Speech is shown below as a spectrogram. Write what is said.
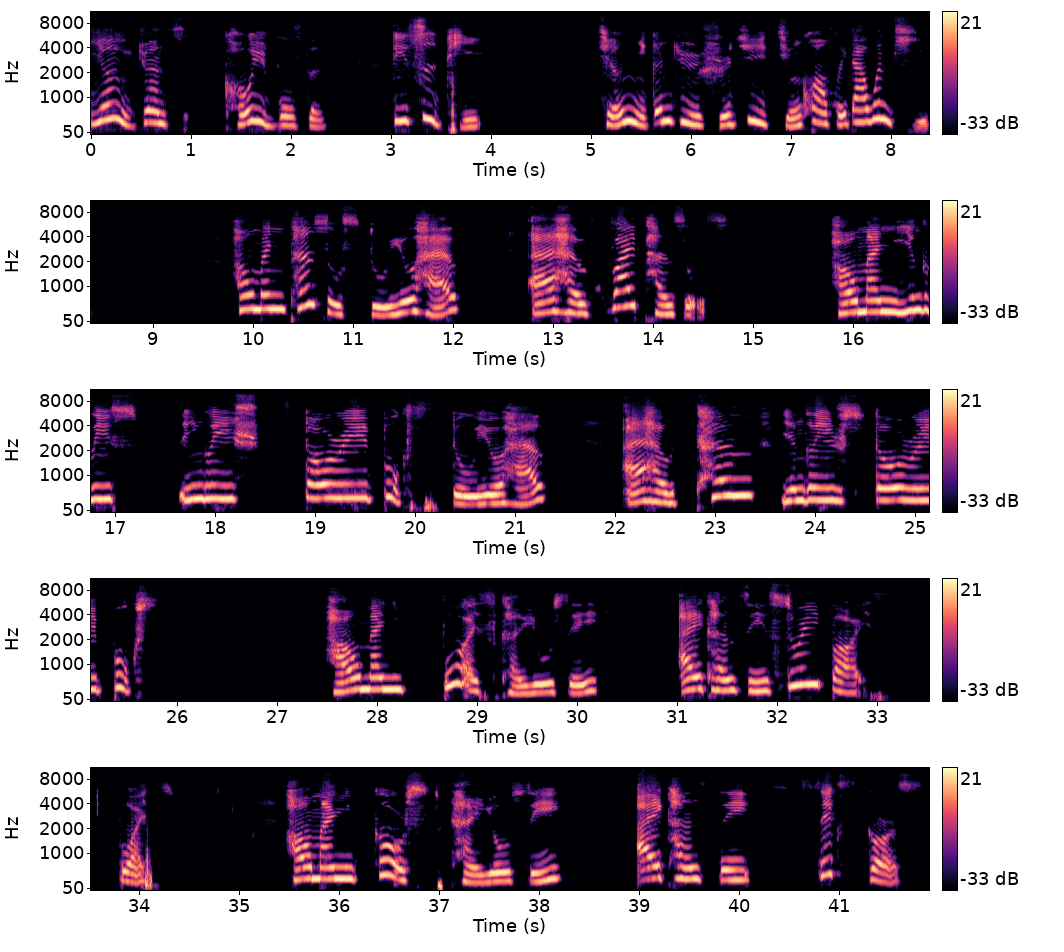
英语卷子口语部分第四题，请你根据实际情况回答问题。How many pencils do you have? I have five pencils. How many English English story books do you have? I have ten English story books. How many boys can you see? I can see three boys. Boys. How many girls can you see? I can see six girls.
